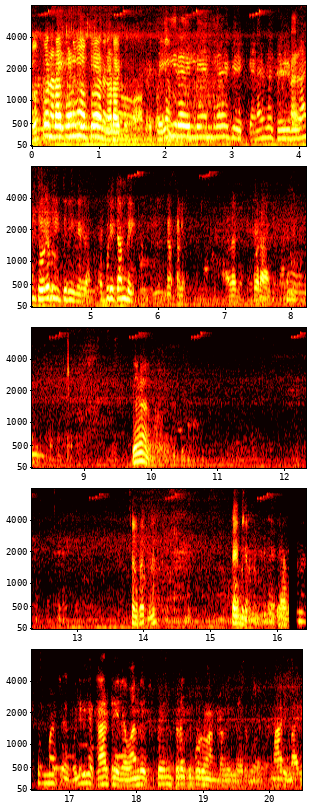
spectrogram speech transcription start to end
எப்போ நடக்கணுமோ அப்போ நடக்கும் செய்கிறது இல்லைன்ற கிணறுல செய்கிறது தான் சொல்லி எப்படி தம்பி சும்மா வெளியில காட்டுறீல வந்து துளைக்கு போடுவாங்க மாறி மாறி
